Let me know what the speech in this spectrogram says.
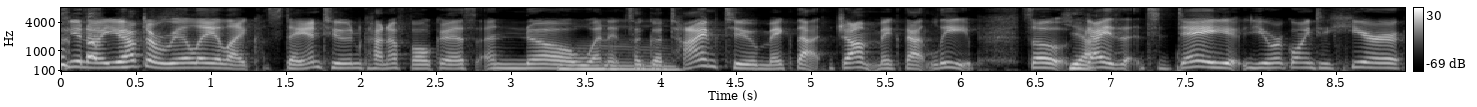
you know, you have to really like stay in tune, kind of focus, and know mm. when it's a good mm. time to make that jump, make that leap. So, yeah. guys, today you are going to hear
